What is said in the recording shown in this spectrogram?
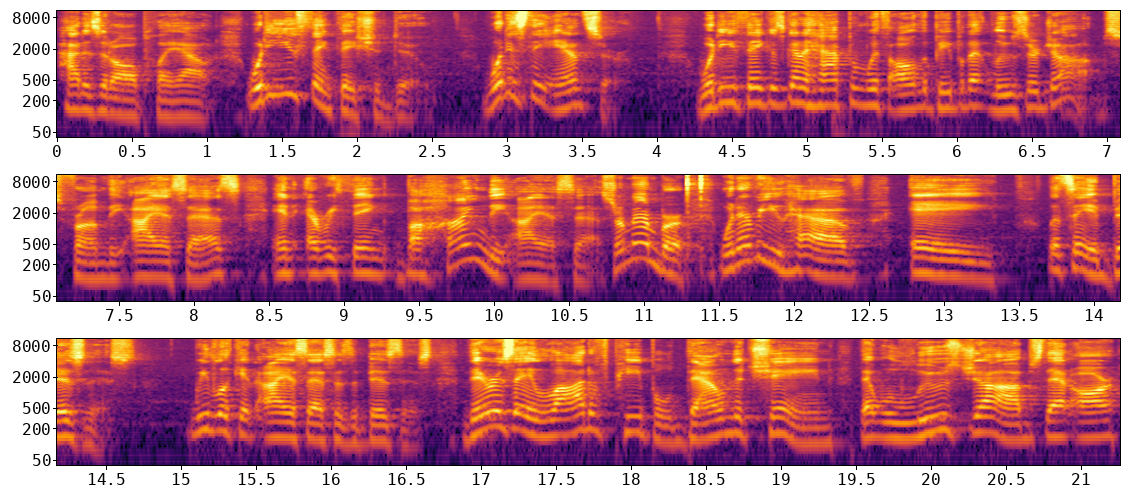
how does it all play out? What do you think they should do? What is the answer? What do you think is going to happen with all the people that lose their jobs from the ISS and everything behind the ISS? Remember, whenever you have a, let's say, a business we look at ISS as a business. There is a lot of people down the chain that will lose jobs that are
